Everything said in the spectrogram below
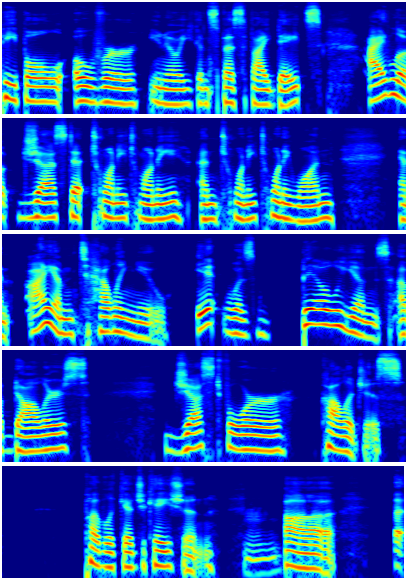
people over, you know, you can specify dates. I looked just at 2020 and 2021, and I am telling you, it was billions of dollars just for colleges, public education, mm-hmm. uh, uh,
